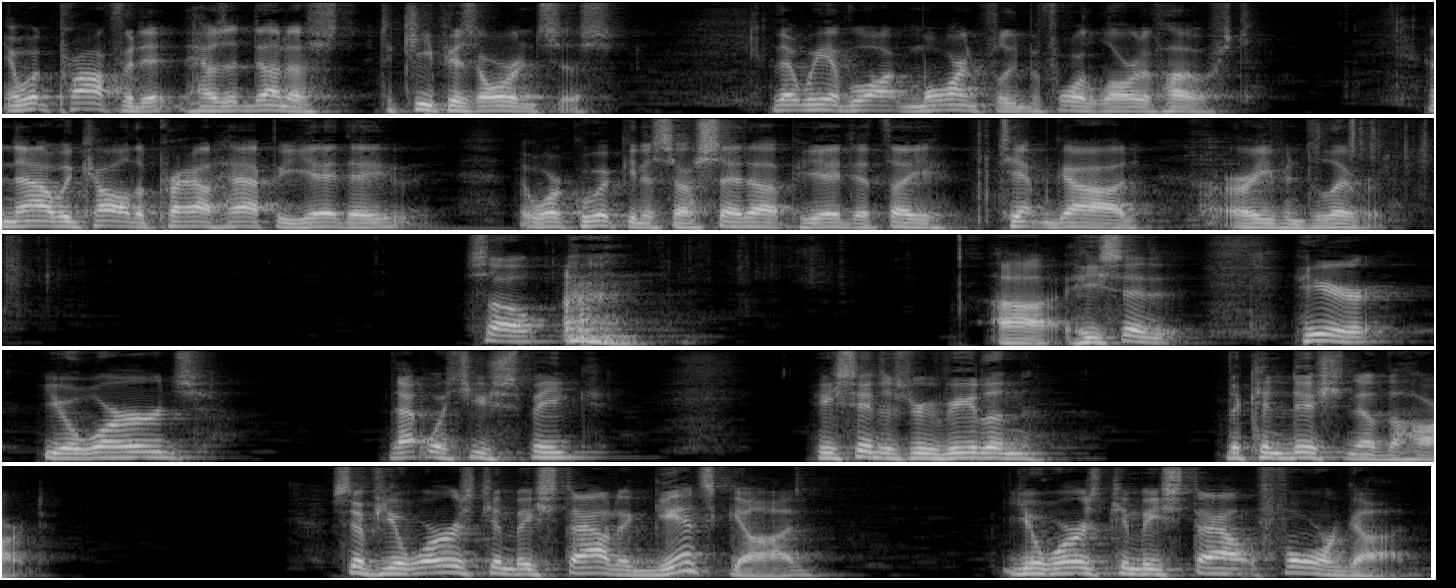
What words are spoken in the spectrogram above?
And what profit it has it done us to keep his ordinances, that we have walked mournfully before the Lord of hosts? And now we call the proud happy, yea, they that work wickedness are set up, yea, that they tempt God are even delivered. So uh, he said, Here, your words, that which you speak, he said, is revealing the condition of the heart. So if your words can be stout against God, your words can be stout for God.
